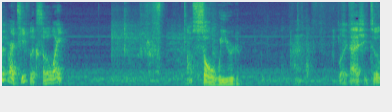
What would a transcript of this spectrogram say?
made my teeth look so white. I'm so weird. Like ashy too.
